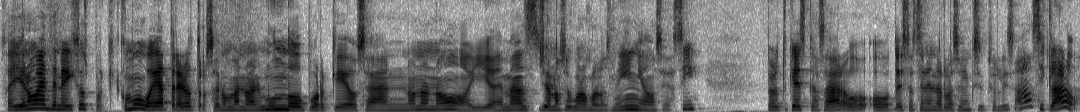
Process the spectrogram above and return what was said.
O sea, yo no voy a tener hijos porque ¿cómo voy a traer otro ser humano al mundo? Porque, o sea, no, no, no. Y además yo no soy bueno con los niños y así. ¿Pero te quieres casar o, o te estás teniendo relaciones sexuales? Ah, sí, claro.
